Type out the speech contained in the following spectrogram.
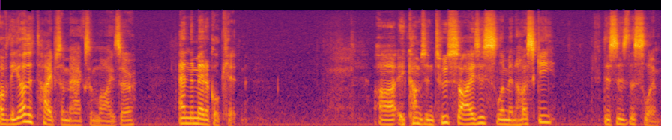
of the other types of maximizer and the medical kit. Uh, it comes in two sizes, slim and husky. This is the slim.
